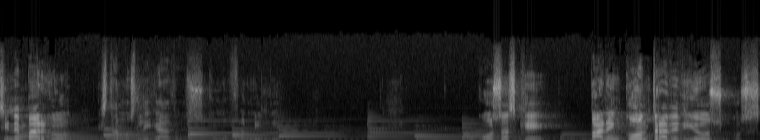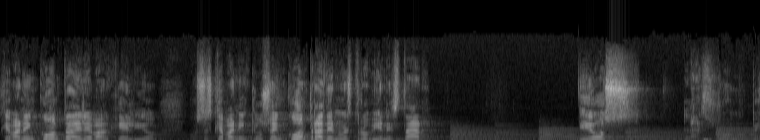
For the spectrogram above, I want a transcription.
Sin embargo, estamos ligados como familia. Cosas que van en contra de Dios, cosas que van en contra del Evangelio, cosas que van incluso en contra de nuestro bienestar. Dios las rompe.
